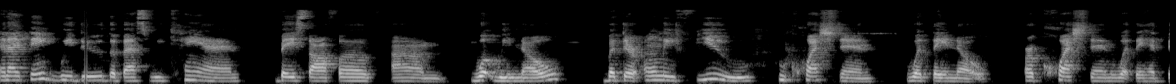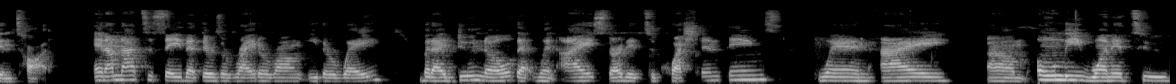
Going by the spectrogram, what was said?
And I think we do the best we can based off of um, what we know, but there are only few who question what they know or question what they had been taught. And I'm not to say that there's a right or wrong either way, but I do know that when I started to question things, when I um, only wanted to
